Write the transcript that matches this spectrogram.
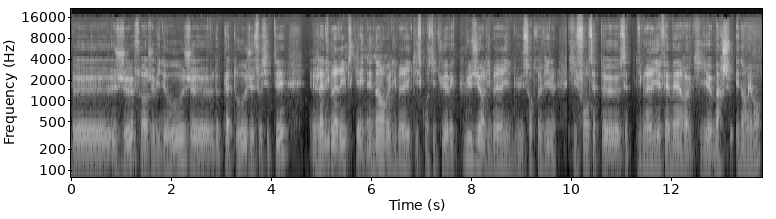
le jeu, soit un jeu vidéo, jeu de plateau, jeu de société, la librairie, parce qu'il y a une énorme librairie qui se constitue avec plusieurs librairies du centre-ville qui font cette, euh, cette librairie éphémère qui euh, marche énormément.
